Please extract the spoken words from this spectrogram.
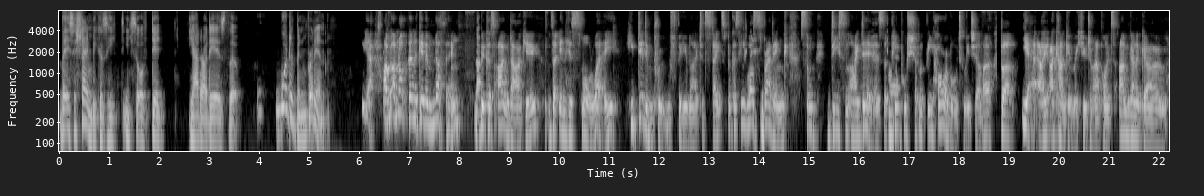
But it's a shame because he he sort of did. He had ideas that would have been brilliant. Yeah, I'm, I'm not going to give him nothing No. because I would argue that in his small way, he did improve the United States because he was spreading some decent ideas that people shouldn't be horrible to each other. But yeah, I, I can't give him a huge amount of points. I'm going to go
